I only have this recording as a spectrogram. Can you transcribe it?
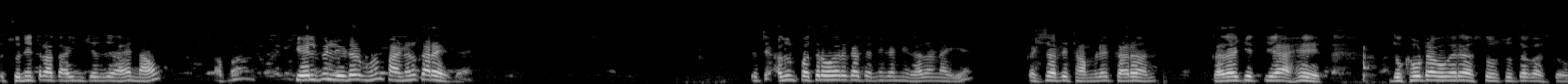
सुनेत्रा ताईंचे जे आहे नाव आपण सी एल पी लीडर म्हणून फायनल करायचं आहे. तर ते अजून पत्र वगैरे काय त्यांनी काही निघालं नाही आहे कशासाठी थांबलेत? कारण कदाचित जे आहेत दुखवटा वगैरे असतो सुतक असतो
